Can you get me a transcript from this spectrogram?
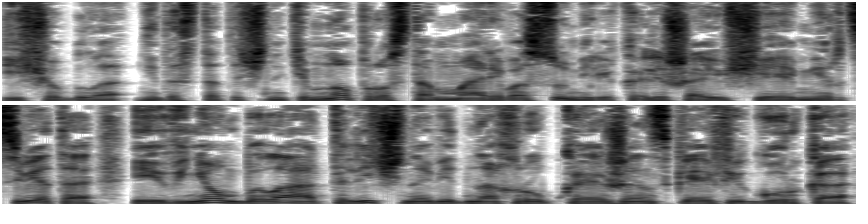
Еще было недостаточно темно, просто марево сумерек, лишающее мир цвета, и в нем была отлично видна хрупкая женская фигурка,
